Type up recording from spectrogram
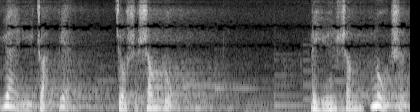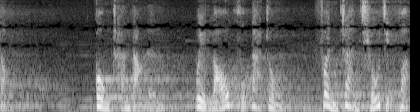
愿意转变。”就是生路。李云生怒斥道：“共产党人为劳苦大众奋战求解放，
